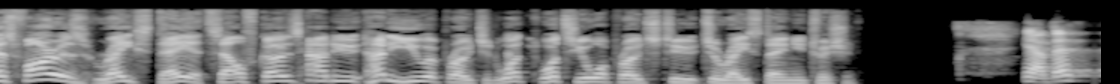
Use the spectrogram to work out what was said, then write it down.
As far as race day itself goes, how do you, how do you approach it? What what's your approach to to race day nutrition? Yeah, that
